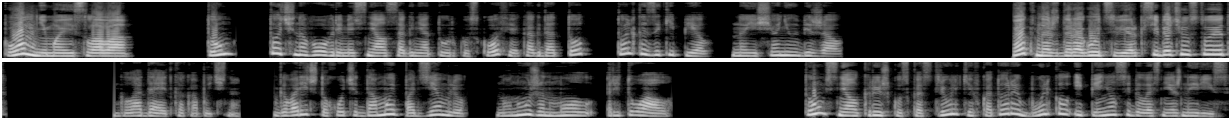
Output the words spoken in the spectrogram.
«Помни мои слова». Том точно вовремя снял с огня турку с кофе, когда тот только закипел, но еще не убежал. «Как наш дорогой цверк себя чувствует?» Голодает, как обычно. Говорит, что хочет домой под землю, но нужен, мол, ритуал. Том снял крышку с кастрюльки, в которой булькал и пенился белоснежный рис.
